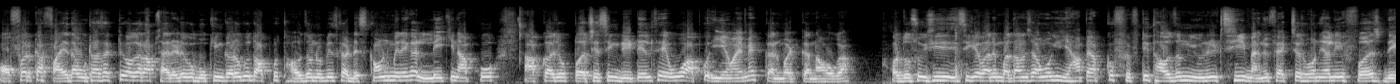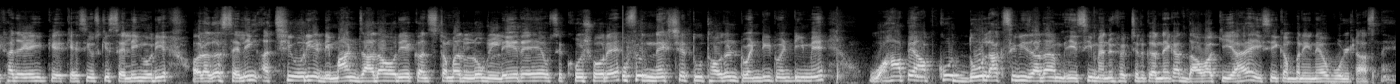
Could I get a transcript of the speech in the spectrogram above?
ऑफ़र का फ़ायदा उठा सकते हो। अगर आप सैटरडे को बुकिंग करोगे तो आपको थाउज़ेंड रुपीज़ का डिस्काउंट मिलेगा। लेकिन आपको आपका जो परचेसिंग डिटेल्स है वो आपको ई e में कन्वर्ट करना होगा। और दोस्तों इसी इसी के बारे में बताना चाहूँगा कि यहाँ पे आपको 50,000 यूनिट्स ही मैन्युफैक्चर होने वाली है। फ़र्स्ट देखा जाएगा कि कैसी उसकी सेलिंग हो रही है। और अगर सेलिंग अच्छी हो रही है डिमांड ज़्यादा हो रही है कस्टमर लोग ले रहे हैं उससे खुश हो रहे हैं तो फिर नेक्स्ट ईयर टू में वहाँ पे आपको दो लाख से भी ज़्यादा एसी मैन्युफैक्चर करने का दावा किया है इसी कंपनी ने वोल्टास ने।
